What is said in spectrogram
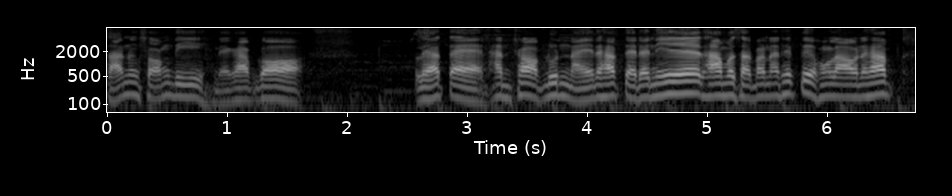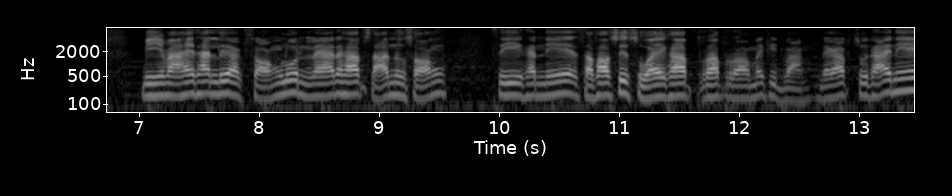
312D นะครับก็แล้วแต่ท่านชอบรุ่นไหนนะครับ แต่เดี๋ยวนี้ทางบริษัทบางนาเทคเตอร์ของเรานะครับ มีมาให้ท่านเลือก 2 รุ่นแล้วนะครับ 312 C คันนี้สภาพสวยๆครับ รับรองไม่ผิดหวังนะครับ สุดท้ายนี้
